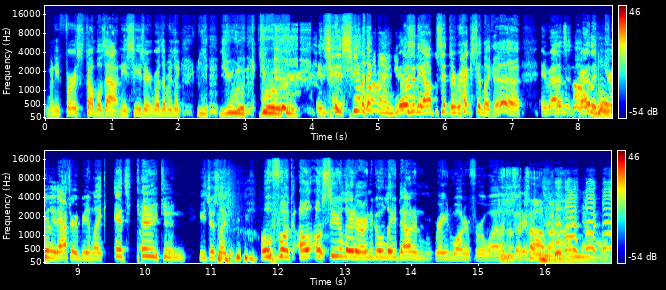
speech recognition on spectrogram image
when he first stumbles out and he sees her and runs up and he's like Julie Julie and she, she like on, goes in the opposite direction like uh and rather That's than rather than powerful. trailing after her and being like it's Peyton he's just like oh fuck I'll, I'll see you later I'm gonna go lay down in rainwater for a while and go to Come on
